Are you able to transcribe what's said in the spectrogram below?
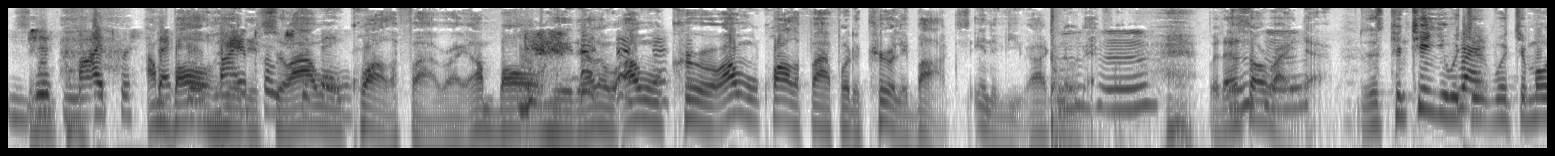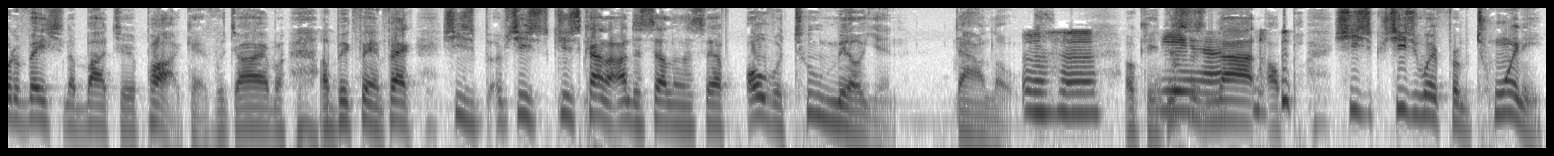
just my perspective, I'm bald headed, so I won't qualify. Right? I'm bald headed. I don't. I won't curl. I won't qualify for the curly box interview. I know that, for, but that's all right now. Just continue with your Mm-hmm. With your motivation about your podcast, which I am a, a big fan. In fact, she's she's she's kind of underselling herself. Over two million downloads. Okay, this is Mm-hmm. Not. A, she's she's went from twenty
